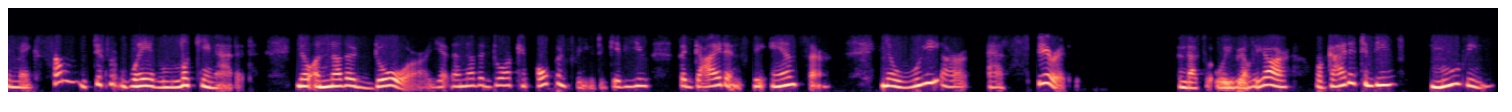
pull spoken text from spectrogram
to make some different way of looking at it. Know, another door, yet another door can open for you to give you the guidance, the answer. You know, we are as spirit, and that's what we really are. We're guided to be moving,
